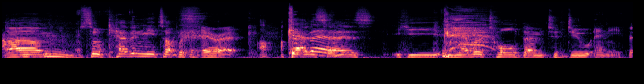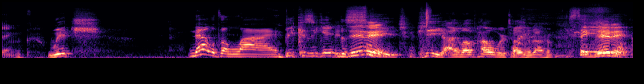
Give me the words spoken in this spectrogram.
Um, so Kevin meets up with Eric. Kevin Kevin. says he never told them to do anything, which That was a lie. because he gave the didn't. speech. He, I love how we're talking about him. He didn't.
